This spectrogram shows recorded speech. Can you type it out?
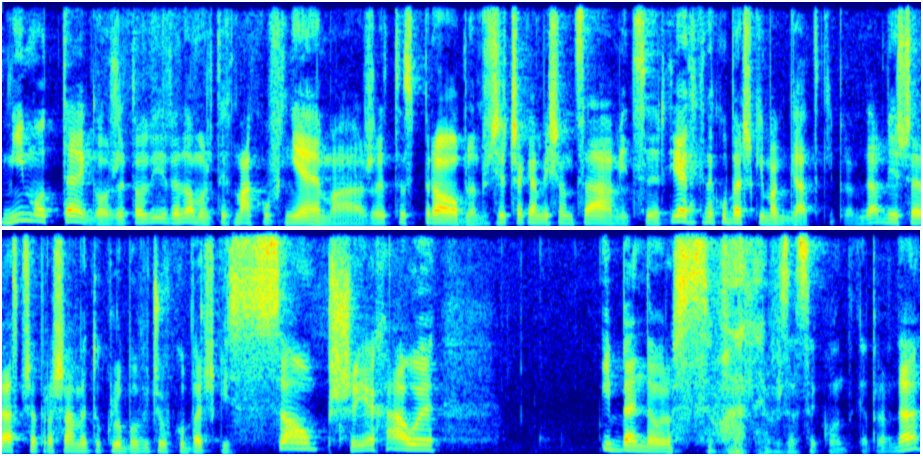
mimo tego, że to wiadomo, że tych maków nie ma, że to jest problem, że się czeka miesiącami, cyrk, jak na kubeczki Maggatki, prawda? Jeszcze raz przepraszamy tu klubowiczów, kubeczki są, przyjechały i będą rozsyłane już za sekundkę, prawda?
